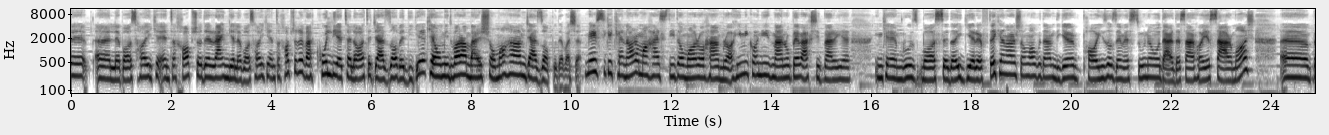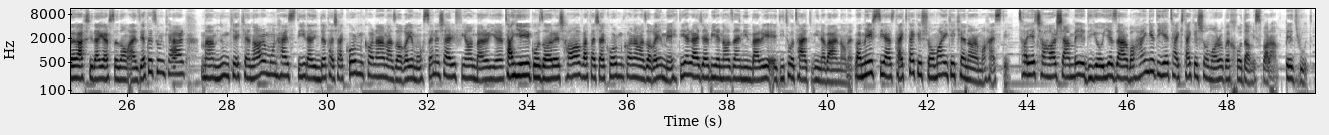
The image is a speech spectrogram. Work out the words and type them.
لباسهایی که انتخاب شده رنگ لباسهایی که انتخاب شده و کلی اطلاعات جذاب دیگه که امیدوارم برای شما هم جذاب بوده باشه. مرسی که کنار ما هستید و ما رو همراهی می‌کنید. من رو ببخشید برای اینکه امروز با صدایی گرفته کنار شما بودم دیگه پاییز و زمستونه و دردسرهای سرماش. ببخشید اگر صدام اذیتتون کرد. ممنون که کنارمون هستید از اینجا تشکر می‌کنم از آقای محسن شریفیان برای تهیه گزارش ها و تشکر می‌کنم از آقای مهدی رجبی نازنین برای ادیت و تدوین برنامه. و مرسی از تک تک شمایی که کنار ما هستین. تا یه چهار شنبه دیگه و یه زرباهنگ دیگه تک تک شما رو به خدا میسپارم. بدرود.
